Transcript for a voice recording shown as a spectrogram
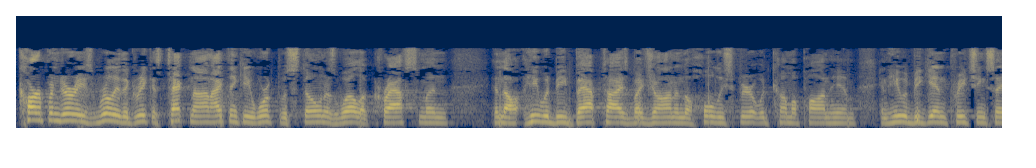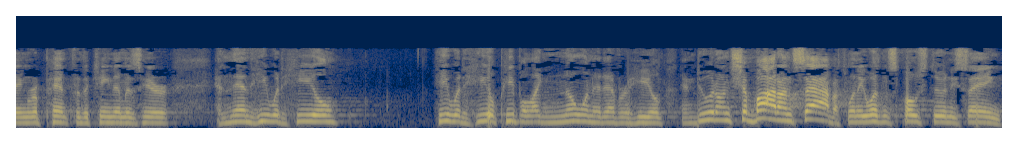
Carpenter, he's really the Greek is tekton. I think he worked with stone as well, a craftsman and the, he would be baptized by John and the Holy Spirit would come upon him and he would begin preaching saying, repent for the kingdom is here. And then he would heal, he would heal people like no one had ever healed and do it on Shabbat, on Sabbath when he wasn't supposed to. And he's saying,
